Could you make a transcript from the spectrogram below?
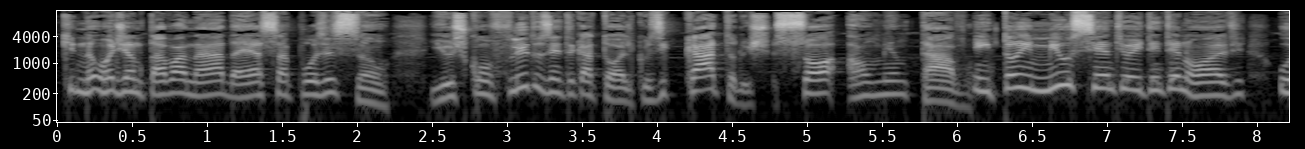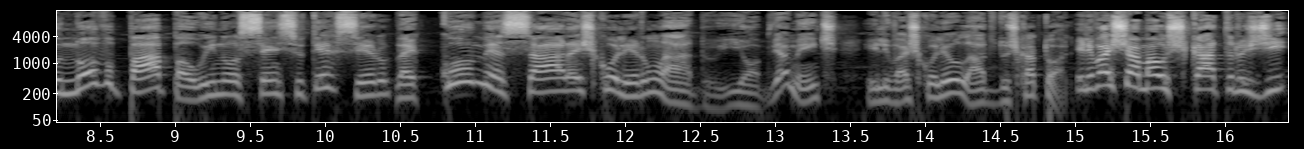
que não adiantava nada essa posição. E os conflitos entre católicos e cátaros só aumentavam. Então, em 1189, o novo Papa, o Inocêncio III, vai começar a escolher um lado. E, obviamente, ele vai escolher o lado dos católicos. Ele vai chamar os cátaros de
